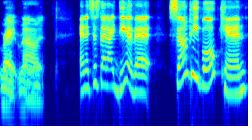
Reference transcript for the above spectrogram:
Right, right, right. Um, right. And it's just that idea that some people can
